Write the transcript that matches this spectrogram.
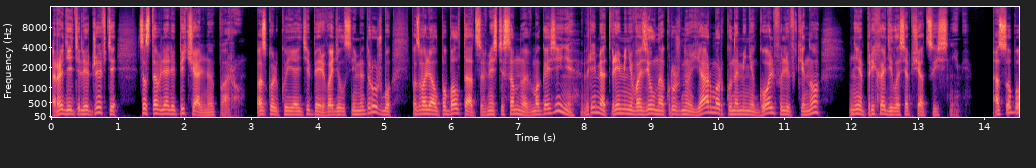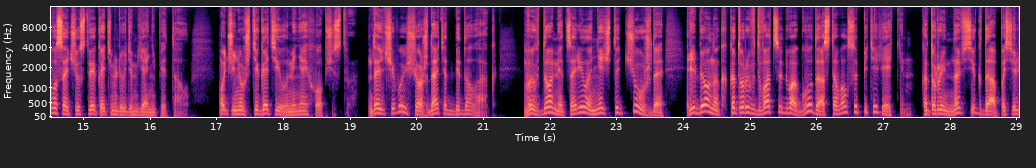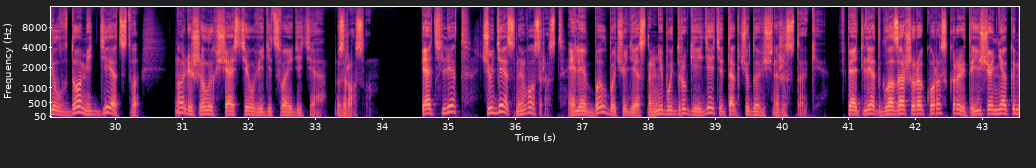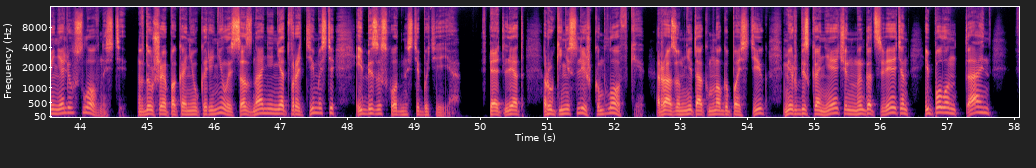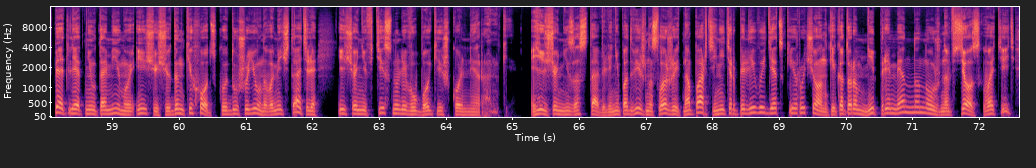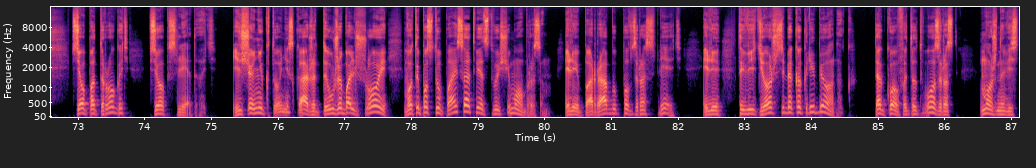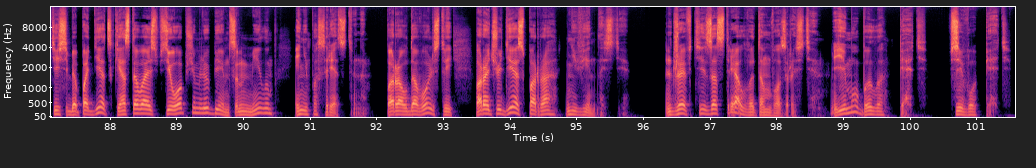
Родители Джефти составляли печальную пару. Поскольку я и теперь водил с ними дружбу, позволял поболтаться вместе со мной в магазине, время от времени возил на окружную ярмарку, на мини-гольф или в кино, мне приходилось общаться и с ними. Особого сочувствия к этим людям я не питал. Очень уж тяготило меня их общество. Да и чего еще ждать от бедолаг? В их доме царило нечто чуждое. Ребенок, который в 22 года оставался пятилетним, который навсегда поселил в доме детство, но лишил их счастья увидеть свое дитя взрослым. Пять лет — чудесный возраст. Или был бы чудесным, не будь другие дети так чудовищно жестокие. В пять лет глаза широко раскрыты, еще не окаменели условности. В душе пока не укоренилось сознание неотвратимости и безысходности бытия. Пять лет руки не слишком ловки, разум не так много постиг, мир бесконечен, многоцветен и полон тайн. В пять лет неутомимую, ищущую донкихотскую душу юного мечтателя еще не втиснули в убогие школьные рамки. Еще не заставили неподвижно сложить на партии нетерпеливые детские ручонки, которым непременно нужно все схватить, все потрогать, все обследовать. Еще никто не скажет, ты уже большой, вот и поступай соответствующим образом. Или пора бы повзрослеть. Или ты ведешь себя как ребенок. Таков этот возраст. Можно вести себя по-детски, оставаясь всеобщим любимцем, милым и непосредственным. Пора удовольствий, пора чудес, пора невинности. Джефти застрял в этом возрасте. Ему было пять. Всего пять.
